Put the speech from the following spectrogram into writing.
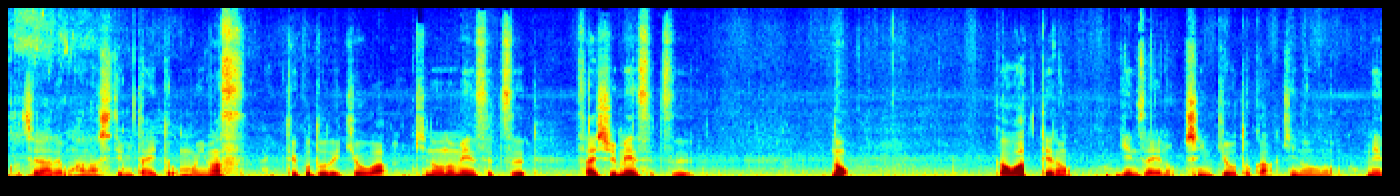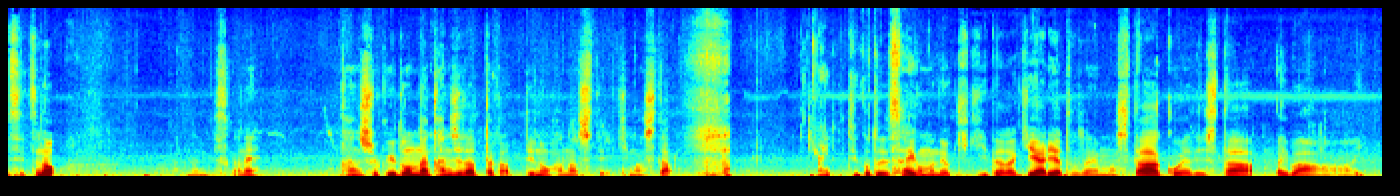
こちらでも話してみたいと思います。ということで今日は昨日の面接最終面接のが終わっての現在の心境とか昨日の面接の何ですかね感触どんな感じだったかっていうのを話してきました。はい、ということで最後までお聴きいただきありがとうございました。荒野でした。バイバーイ。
